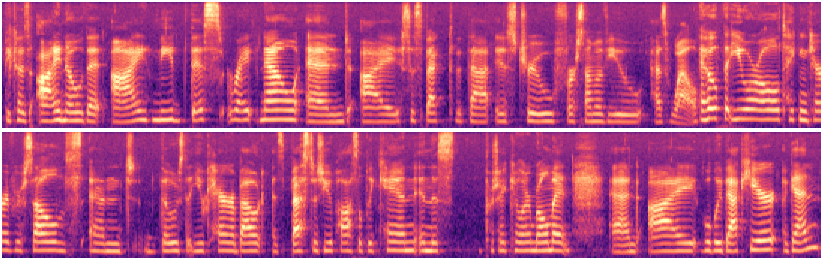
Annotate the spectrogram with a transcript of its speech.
because I know that I need this right now, and I suspect that that is true for some of you as well. I hope that you are all taking care of yourselves and those that you care about as best as you possibly can in this particular moment, and I will be back here again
